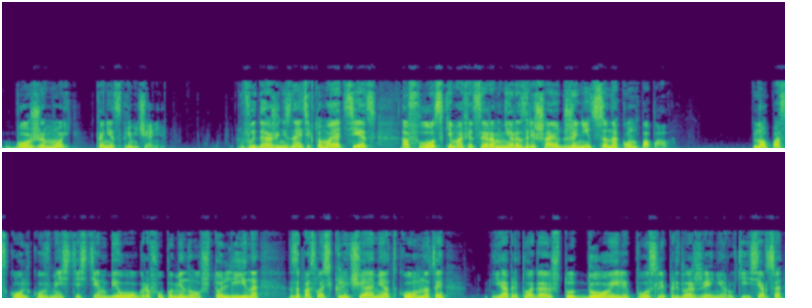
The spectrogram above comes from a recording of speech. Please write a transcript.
«Боже мой». Конец примечания. Вы даже не знаете, кто мой отец, а флотским офицерам не разрешают жениться на ком попало. Но поскольку вместе с тем биограф упомянул, что Лина запаслась ключами от комнаты, я предполагаю, что до или после предложения руки и сердца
